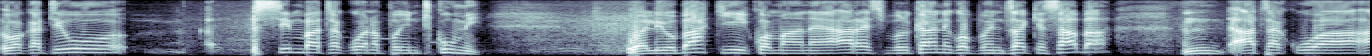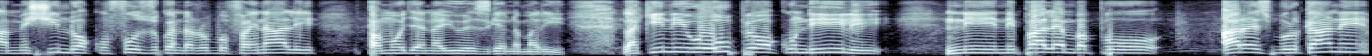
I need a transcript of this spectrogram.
wakati huo Simba atakuwa na point kumi waliobaki kwa maana ya RS Berkane kwa point zake saba atakuwa ameshindwa kufuzu kwenda robo fainali pamoja na US Gendarmerie. Lakini weupe wa kundi hili ni, ni pale ambapo RS Berkane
